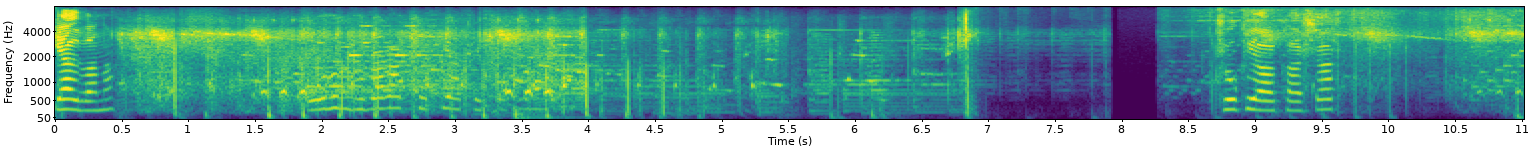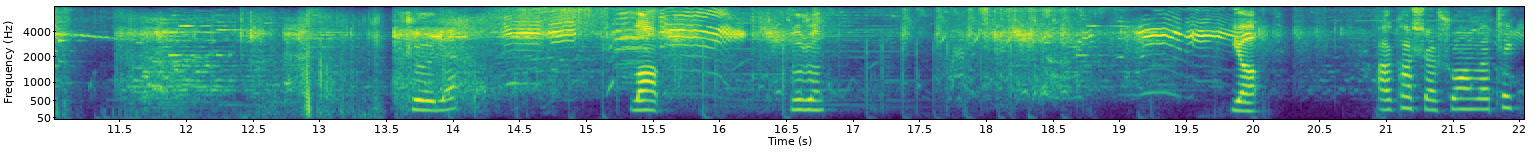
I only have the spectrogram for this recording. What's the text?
Gel bana. Oğlum durarak çok iyi ateş. Çok iyi arkadaşlar. Şöyle. Lan. Durun. Ya. Arkadaşlar şu an tek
